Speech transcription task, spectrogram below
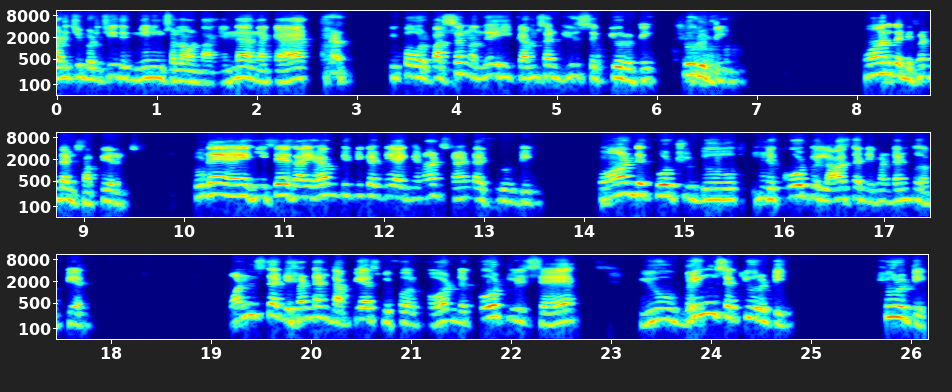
படிச்சு படிச்சு இதுக்கு மீனிங் சொல்ல வேண்டாம். என்னன்னாக்க இப்போ ஒரு பர்சன் வந்து he comes and give security surety or the defendant's appearance. Today, he says, I have difficulty, I cannot stand as surety. What the court should do, the court will ask the defendant to appear. Once the defendant appears before court, the court will say, you bring security, surety.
